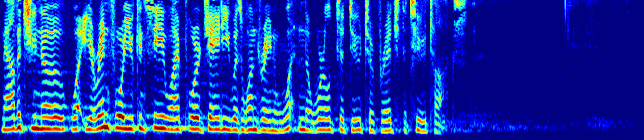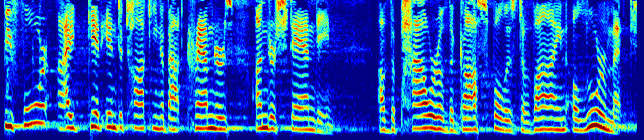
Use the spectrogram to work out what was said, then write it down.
Now that you know what you're in for, you can see why poor JD was wondering what in the world to do to bridge the two talks. Before I get into talking about Cranmer's understanding of the power of the gospel as divine allurement,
